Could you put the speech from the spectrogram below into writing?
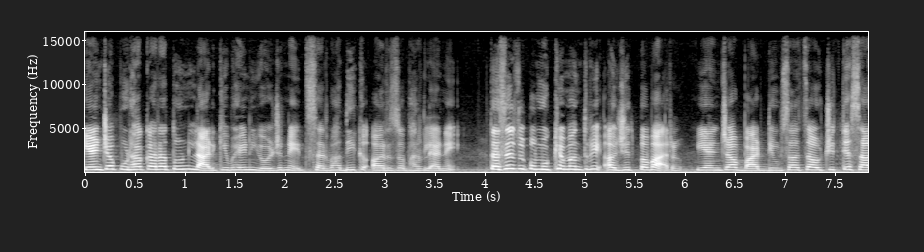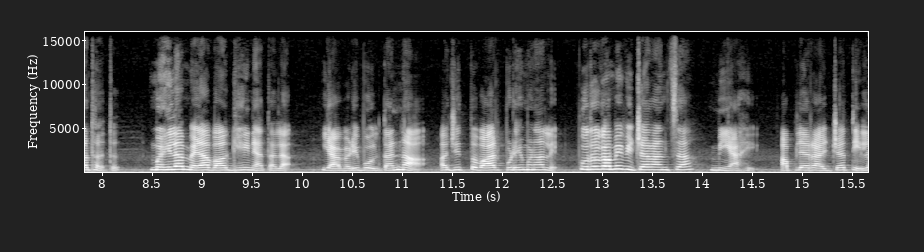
यांच्या पुढाकारातून लाडकी बहीण योजनेत सर्वाधिक अर्ज भरल्याने. तसेच उपमुख्यमंत्री अजित पवार यांच्या वाढदिवसाचं औचित्य साधत महिला मेळावा घेण्यात आला. यावेळी बोलताना अजित पवार पुढे म्हणाले पुरोगामी विचारांचा मी आहे. आपल्या राज्यातील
